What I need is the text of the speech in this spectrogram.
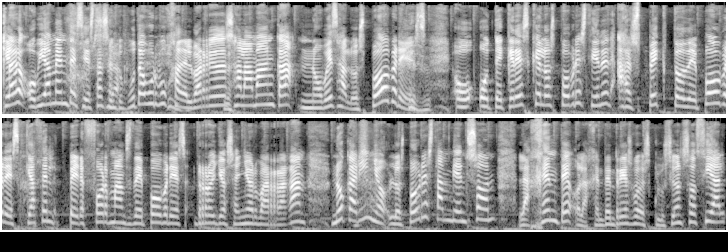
Claro, obviamente si estás en tu puta burbuja del barrio de Salamanca, no ves a los pobres. O, o te crees que los pobres tienen aspecto de pobres, que hacen performance de pobres, rollo señor Barragán. No, cariño, los pobres también son la gente, o la gente en riesgo de exclusión social,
